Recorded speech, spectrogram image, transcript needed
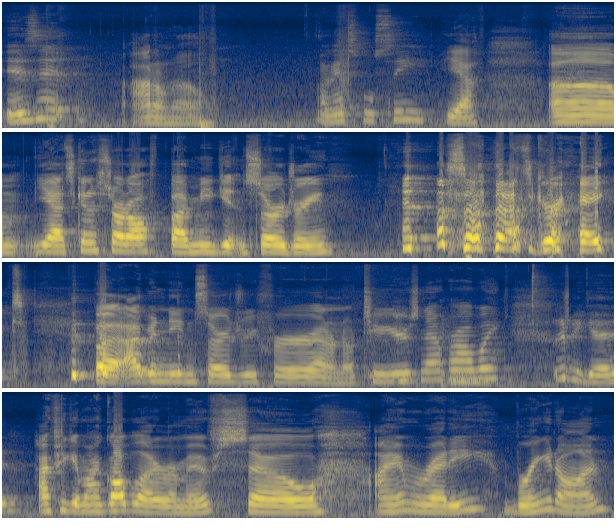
Is it? I don't know. I guess we'll see. Yeah. Um, yeah, it's going to start off by me getting surgery. so that's great. But I've been needing surgery for, I don't know, two years now, probably. It'll be good. I have to get my gallbladder removed. So I am ready. Bring it on.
